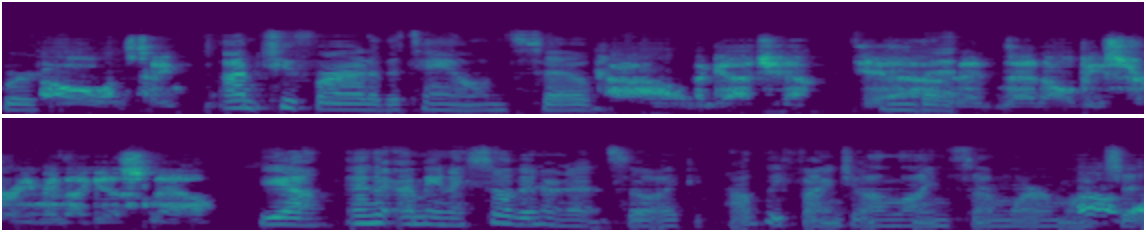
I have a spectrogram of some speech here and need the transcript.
We're Oh, I see. I'm too far out of the town, so Oh, I gotcha. Yeah, bet. that, that'll be streaming, I guess, now. yeah. And I mean, I still have internet, so I could probably find you online somewhere and watch Oh, it.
